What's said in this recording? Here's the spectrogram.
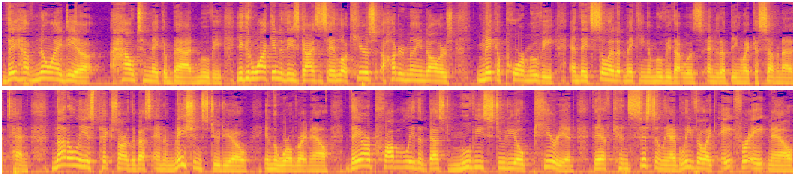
they have no idea how to make a bad movie. You could walk into these guys and say, look, here's $100 million, make a poor movie, and they'd still end up making a movie that was ended up being like a 7 out of 10. Not only is Pixar the best animation studio in the world right now, they are probably the best movie studio, period. They have consistently, I believe they're like 8 for 8 now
